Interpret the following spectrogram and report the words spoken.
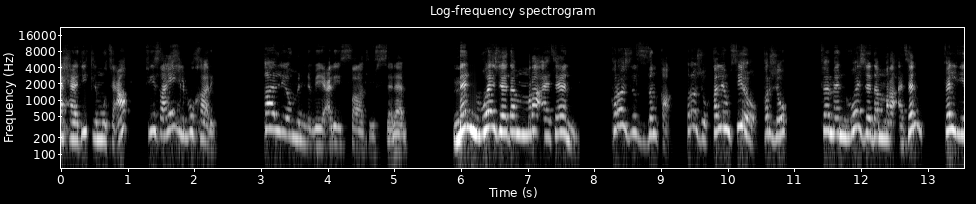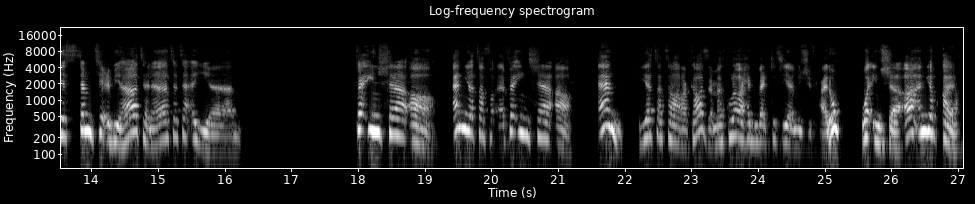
أحاديث المتعة في صحيح البخاري. قال لهم النبي عليه الصلاة والسلام من وجد امرأة خرج للزنقة. خرجوا قال لهم سيروا خرجوا. فمن وجد امرأة فليستمتع بها ثلاثة أيام. فإن شاء أن يتف... فإن شاء أن يتتارك زعما كل واحد من بعد ثلاث أيام يمشي في حاله وإن شاء أن يبقى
